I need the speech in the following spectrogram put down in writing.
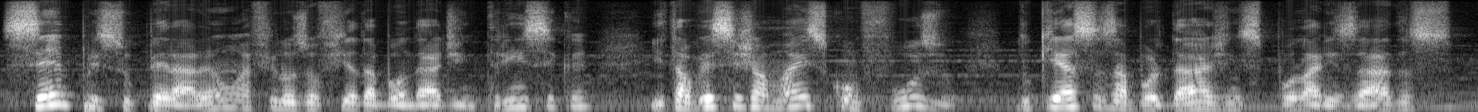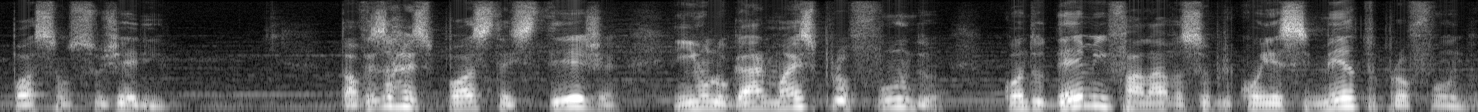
sempre superarão a filosofia da bondade intrínseca e talvez seja mais confuso do que essas abordagens polarizadas possam sugerir. Talvez a resposta esteja em um lugar mais profundo, quando Deming falava sobre conhecimento profundo.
